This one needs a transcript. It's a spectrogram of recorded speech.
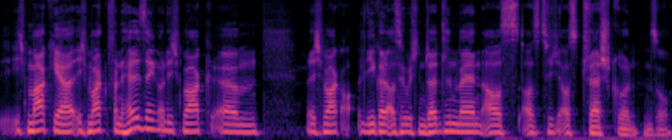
ich mag ja, ich mag von Helsing und ich mag ähm, ich mag Legal Außergewöhnlichen Gentleman aus, aus, natürlich aus Trash-Gründen so.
